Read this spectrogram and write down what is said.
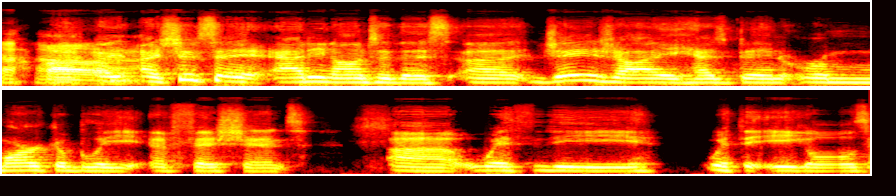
Uh, Um, I, I should say, adding on to this, uh, Jay Ajayi has been remarkably efficient uh, with the with the Eagles,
